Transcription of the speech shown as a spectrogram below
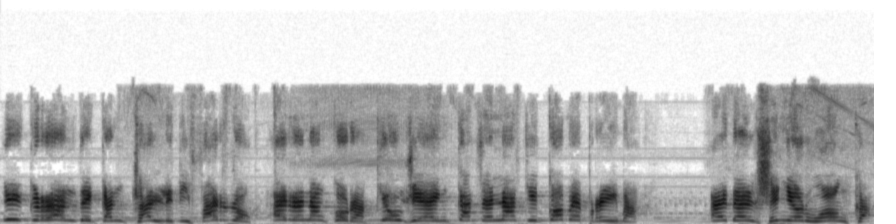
I grandi cancelli di ferro erano ancora chiusi e incatenati come prima e del signor Wonka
